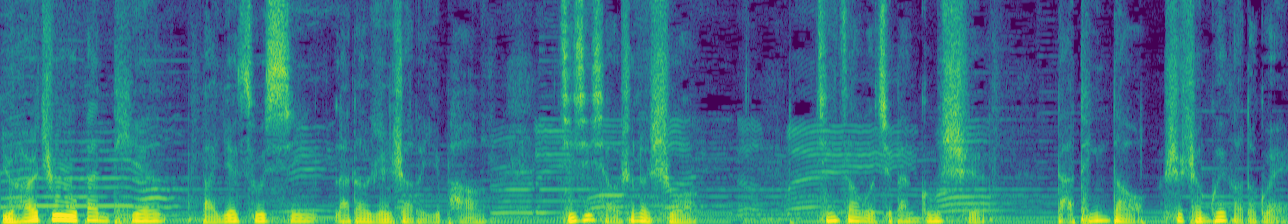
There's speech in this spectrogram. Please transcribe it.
女孩支吾半天，把叶苏欣拉到人少的一旁，极其小声地说：“今早我去办公室，打听到是陈奎搞的鬼。”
